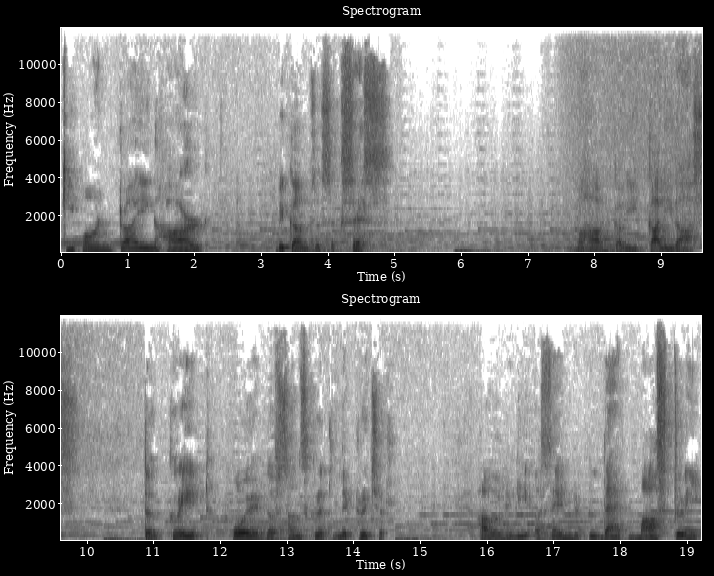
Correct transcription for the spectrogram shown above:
keep on trying hard becomes a success. Mahakavi Kalidas, the great poet of Sanskrit literature, how did he ascend to that mastery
